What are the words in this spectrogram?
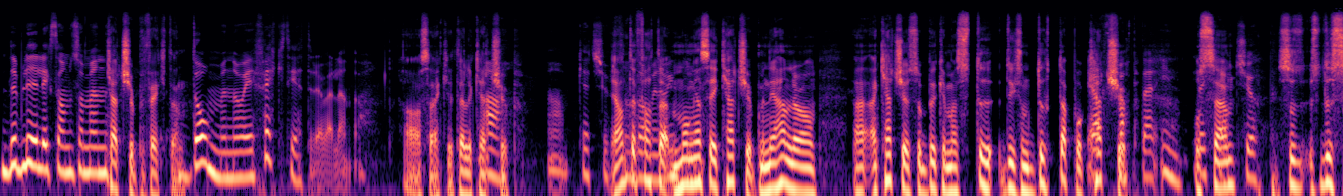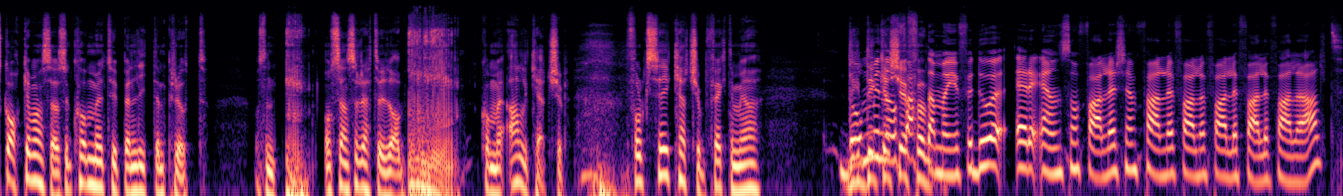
Det blir liksom som en Ketchup-effekten. dominoeffekt heter det väl ändå? Ja, säkert. Eller ketchup. Ja, ketchup Jag har inte domino, fattat. Många säger ketchup, men det handlar om... Uh, ketchup så brukar man stu, liksom dutta på Jag ketchup. fattar inte Och sen, ketchup. så, så då skakar man så här, så kommer det typ en liten prutt. Och sen, och sen så rätt ut då, kommer all ketchup. Folk säger ketchup-effekten, men jag... det Domino kanske är för- fattar man ju för då är det en som faller, sen faller, faller, faller, faller, faller allt.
